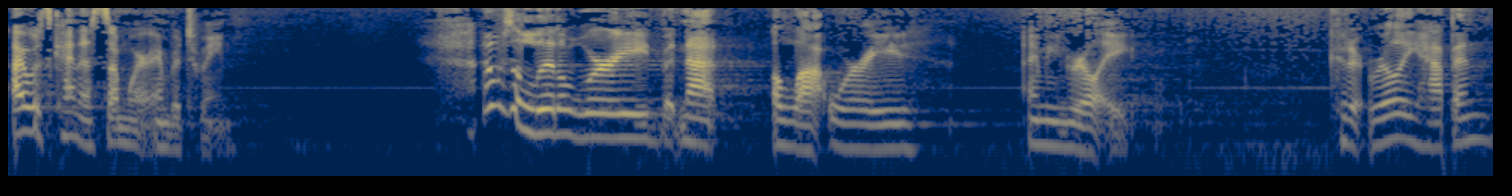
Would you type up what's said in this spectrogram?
I was kind of somewhere in between. I was a little worried, but not a lot worried. I mean, really, could it really happen?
